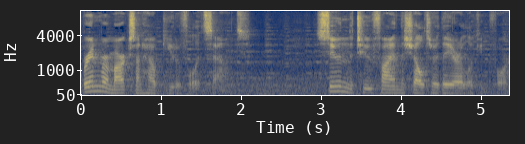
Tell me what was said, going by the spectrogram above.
Bryn remarks on how beautiful it sounds. Soon the two find the shelter they are looking for,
